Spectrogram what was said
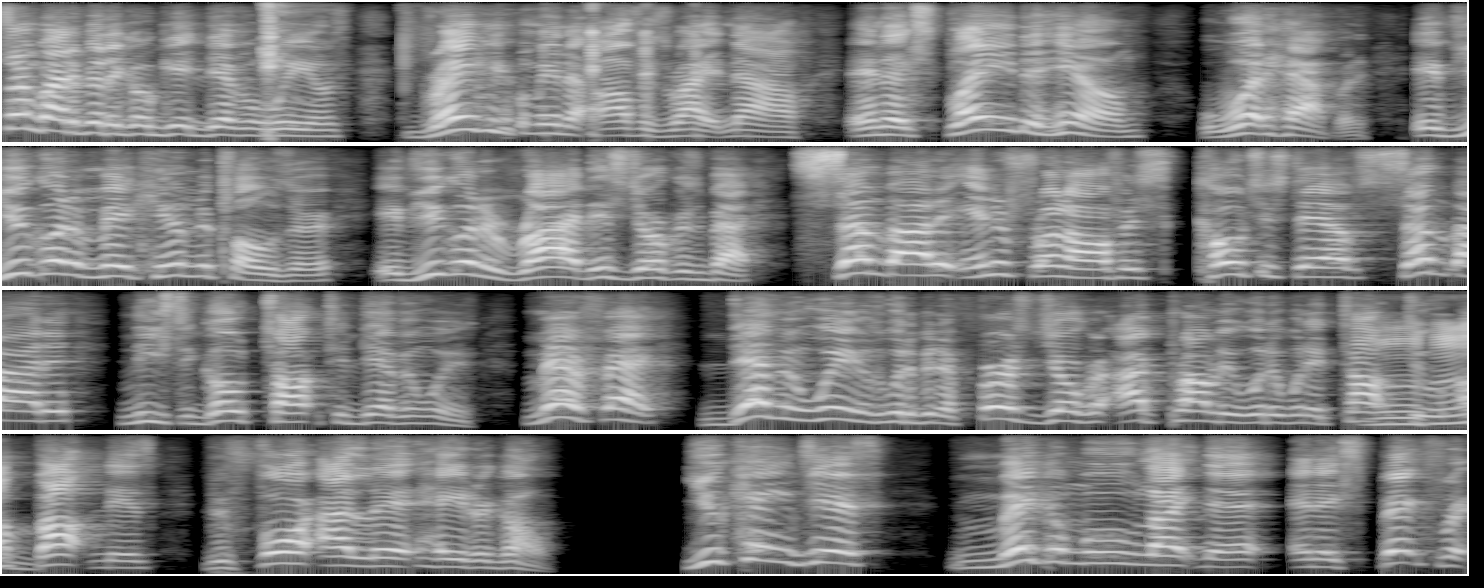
Somebody better go get Devin Williams, bring him in the office right now, and explain to him what happened. If you're going to make him the closer, if you're going to ride this Joker's back, somebody in the front office, coaching staff, somebody needs to go talk to Devin Williams. Matter of fact, Devin Williams would have been the first Joker I probably would have went and talked Mhm. to about this before I let Hader go. You can't just make a move like that and expect for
